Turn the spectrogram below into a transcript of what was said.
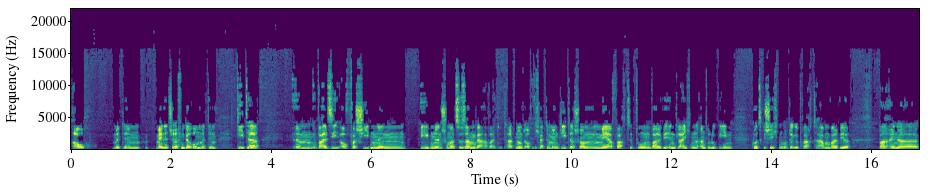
auch mit dem Manager wiederum, mit dem Dieter, ähm, weil sie auf verschiedenen Ebenen schon mal zusammengearbeitet hatten. Und auch ich hatte mit dem Dieter schon mehrfach zu tun, weil wir in gleichen Anthologien Kurzgeschichten untergebracht haben, weil wir bei einer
